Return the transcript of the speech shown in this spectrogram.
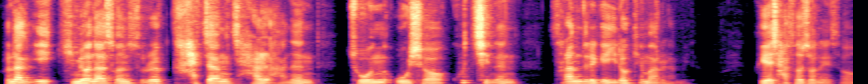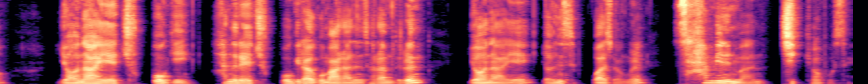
그러나 이 김연아 선수를 가장 잘 아는 존 오셔 코치는 사람들에게 이렇게 말을 합니다. 그의 자서전에서 연하의 축복이 하늘의 축복이라고 말하는 사람들은 연하의 연습 과정을 3일만 지켜보세요.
